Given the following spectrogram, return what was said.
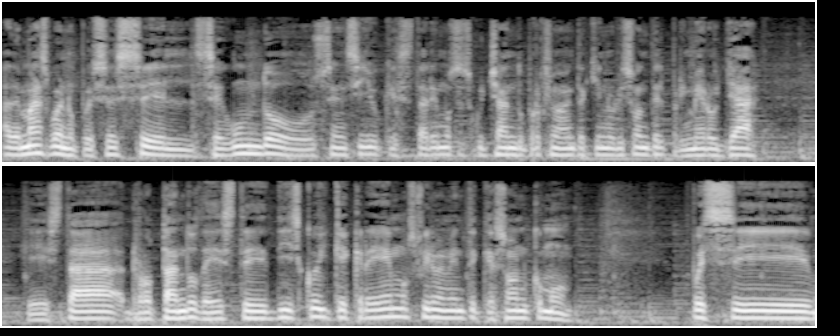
además, bueno, pues es el segundo sencillo que estaremos escuchando próximamente aquí en Horizonte, el primero ya está rotando de este disco y que creemos firmemente que son como pues eh,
